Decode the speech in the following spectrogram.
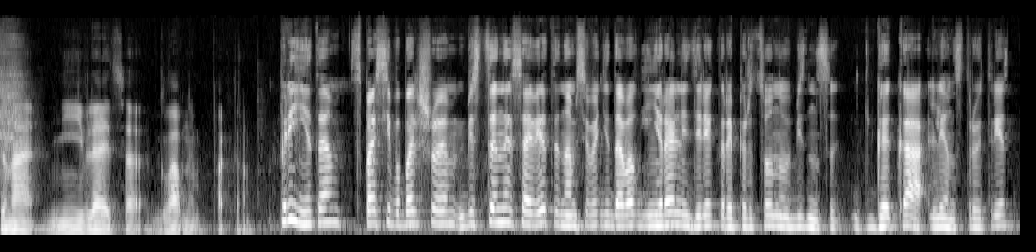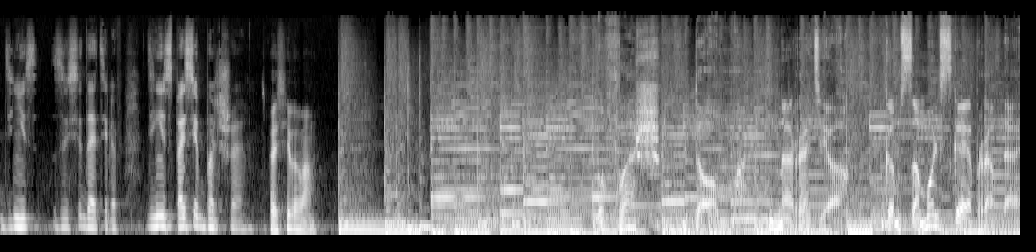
Цена не является главным фактором. Принято. Спасибо большое. Бесценные советы нам сегодня давал генеральный директор операционного бизнеса ГК «Ленстройтрест» Денис Заседателев. Денис, спасибо большое. Спасибо вам. Ваш дом на радио. Комсомольская правда.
